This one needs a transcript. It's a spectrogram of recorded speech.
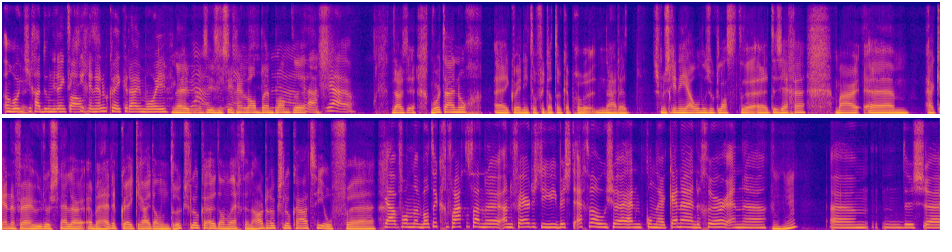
een rondje Nee. gaat doen. Je in denkt, ik zie geen hennepkwekerij, mooi. Nee, Ja, precies. Ik zie geen lampen en planten. Ja. Ja, Nou, is- wordt daar nog, eh, ik weet niet of je dat ook hebt, nou dat is misschien in jouw onderzoek lastig eh, te zeggen, maar ehm, herkennen verhuurders sneller een hennepkwekerij dan een drugsloca eh, dan echt een harddrugslocatie? Of eh, Ja, van wat ik gevraagd had aan de, aan de verhuurders, die wisten echt wel hoe ze hem konden herkennen en de geur. En, eh, mhm. Ehm, dus eh,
